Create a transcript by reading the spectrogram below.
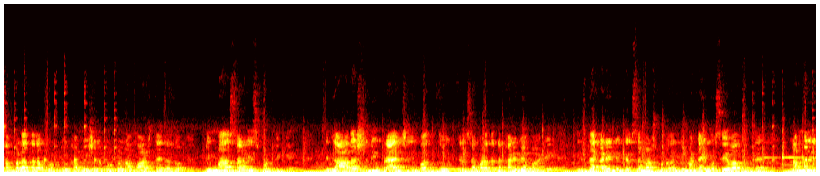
ಸಂಬಳ ಥರ ಕೊಟ್ಟು ಕಮಿಷನ್ ಕೊಟ್ಟು ನಾವು ಮಾಡ್ತಾ ಇರೋದು ನಿಮ್ಮ ಸರ್ವಿಸ್ ಕೊಡಲಿಕ್ಕೆ. ನಿಮ್ಗೆ ಆದಷ್ಟು ನೀವು ಬ್ರಾಂಚಿಗೆ ಬಂದು ಕೆಲಸ ಮಾಡೋದನ್ನು ಕಡಿಮೆ ಮಾಡಿ, ಇಂಥ ಕಡೆ ನೀವು ಕೆಲಸ ಮಾಡಿಸ್ಕೊಂಡು ನಿಮ್ಮ ಟೈಮು ಸೇವ್ ಆಗುತ್ತೆ. ನಮ್ಮಲ್ಲಿ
